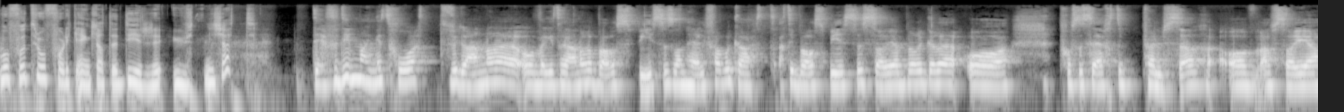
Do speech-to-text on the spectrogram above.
hvorfor tror folk egentlig at det er dyrere uten kjøtt? Det er fordi mange tror at veganere og vegetarianere bare spiser sånn helfabrikat. At de bare spiser soyaburgere og prosesserte pølser av soya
